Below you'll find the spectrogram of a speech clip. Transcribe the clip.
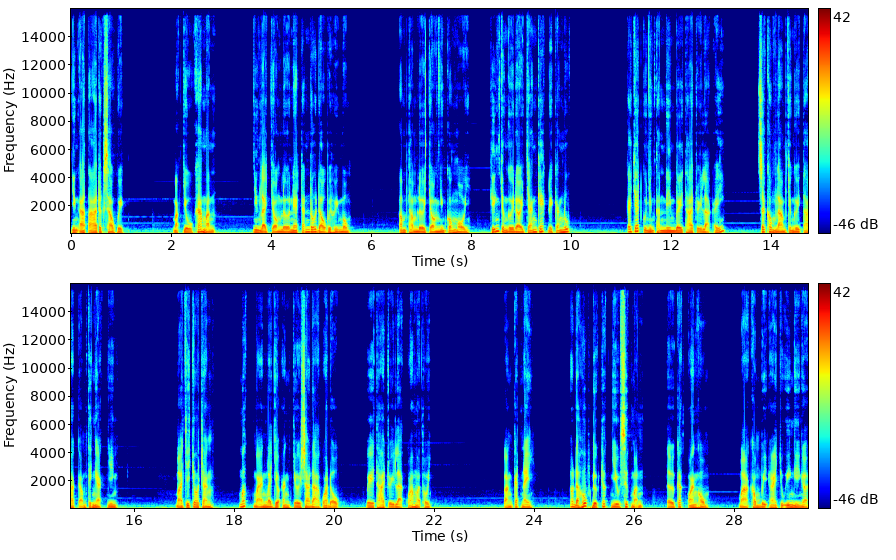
Nhưng ả ta rất xảo quyệt. Mặc dù khá mạnh, Nhưng lại chọn lựa né tránh đối đầu với huyền môn. Âm thầm lựa chọn những con mồi, Khiến cho người đời chán ghét để cắn nuốt. Cái chết của những thanh niên bê tha trụy lạc ấy sẽ không làm cho người ta cảm thấy ngạc nhiên. Mà chỉ cho rằng, Mất mạng là do ăn chơi sa đà quá độ, Bê tha trụy lạc quá mà thôi. Bằng cách này, Nó đã hút được rất nhiều sức mạnh Từ các oan hồn Mà không bị ai chú ý nghi ngờ.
